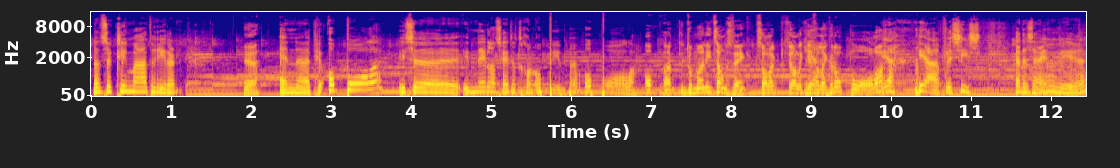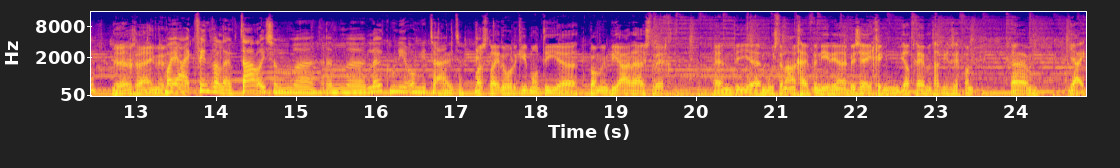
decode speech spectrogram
Dat is een klimaatridder. Ja. En eh, heb je oppolen. Is, eh, in het Nederlands heet het gewoon oppimpen. Oppolen. Op, eh, doe maar iets anders denk ik. Zal ik, zal ik je Ja. even lekker oppolen? Ja, ja, precies. Ja, daar zijn we weer, hè. Daar zijn we Maar weer. ja, ik vind het wel leuk. Taal is een, eh, een eh, leuke manier om je te uiten. Pas geleden hoorde ik iemand die eh, kwam in een bejaardenhuis terecht. En die eh, moest dan aangeven wanneer hij naar de wc ging. Die had, op een gegeven moment had hij gezegd van... ehm, ja, ik,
